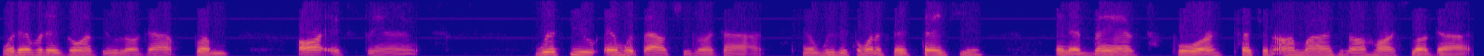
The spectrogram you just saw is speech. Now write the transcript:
whatever they're going through, Lord God, from our experience with you and without you, Lord God. And we just want to say thank you in advance for touching our minds and our hearts, Lord God,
